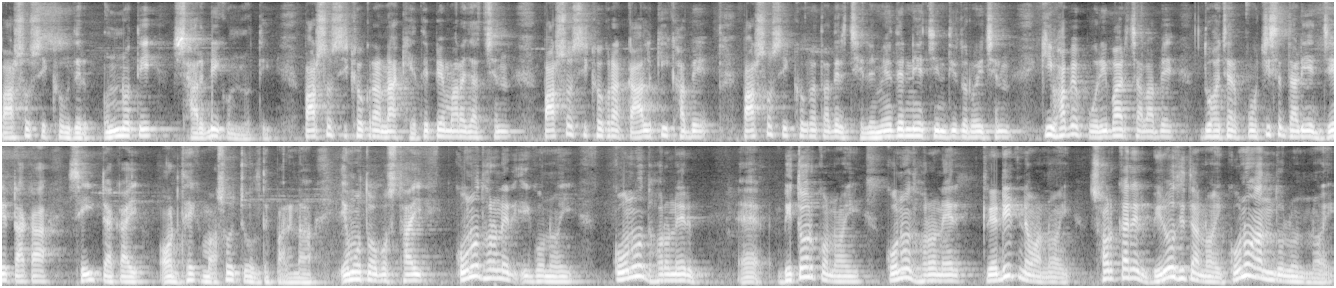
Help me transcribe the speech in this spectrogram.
পার্শ্ব শিক্ষকদের উন্নতি, সার্বিক উন্নতি। পার্শ্ব শিক্ষকরা না খেতে পেয়ে মারা যাচ্ছেন। পার্শ্ব শিক্ষকরা কাল কি খাবে? পার্শ্ব শিক্ষকরা তাদের ছেলে মেয়েদের নিয়ে চিন্তিত রয়েছেন। কীভাবে পরিবার চালাবে? দু হাজার পঁচিশে দাঁড়িয়ে যে টাকা, সেই টাকায় অর্ধেক মাসও চলতে পারে না। এমতো অবস্থায় কোনো ধরনের ইগো নয়। কোনো ধরনের বিতর্ক নয়, কোনো ধরনের ক্রেডিট নেওয়া নয়, সরকারের বিরোধিতা নয়, কোনো আন্দোলন নয়।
